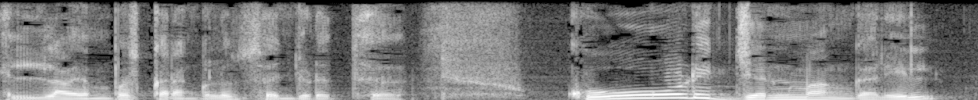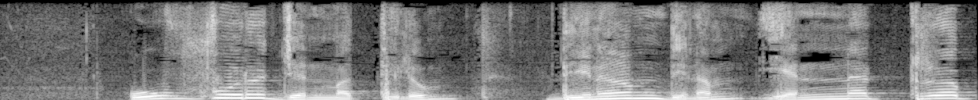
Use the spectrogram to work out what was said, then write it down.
எல்லா விதமான புஷ்கரங்களும் செஞ்செடுத்து கோடி ஜென்மங்களில் ஒவ்வொரு ஜென்மத்திலும் தினம் தினம் எண்ணற்ற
